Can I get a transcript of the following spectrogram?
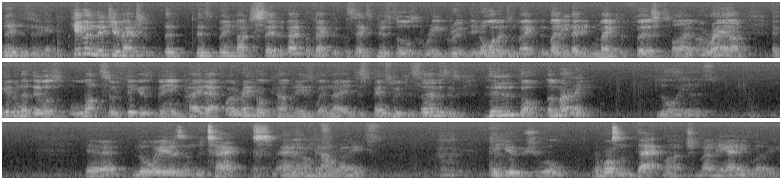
need to sit again. Given that you've actually, that there's been much said about the fact that the Sex Pistols regrouped in order to make the money they didn't make the first time around, and given that there was lots of figures being paid out by record companies when they dispensed with the services, who got the money? Lawyers. Yeah, lawyers and the tax man, I'm the afraid. The usual. There wasn't that much money anyway.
